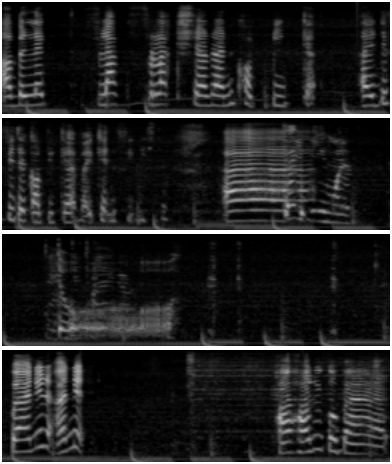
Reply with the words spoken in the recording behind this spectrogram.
abelect, flag, fraction, and copycat. I defeated copycat, but I can't defeat this two. Uh, do. But I need, I need. How, how do you go back?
